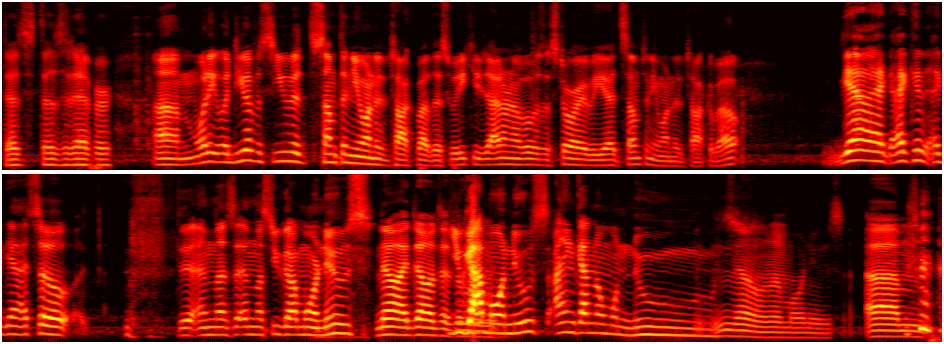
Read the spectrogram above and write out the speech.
Does does it ever? Um, what do you do? You have a, you had something you wanted to talk about this week? You, I don't know if it was a story, but you had something you wanted to talk about. yeah, I, I can. Yeah, so unless unless you got more news. no, I don't. You got moment. more news? I ain't got no more news. No, no more news. Um.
